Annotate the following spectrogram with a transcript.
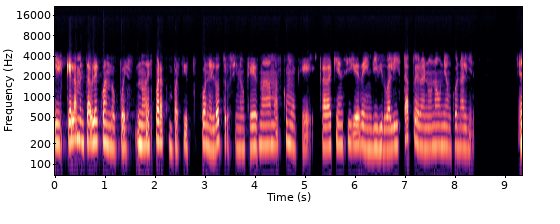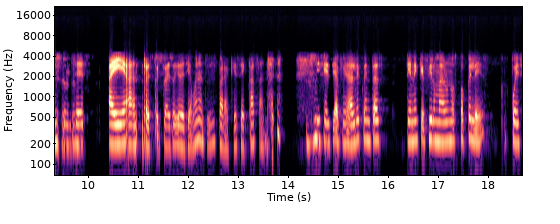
Y qué lamentable cuando pues no es para compartir con el otro, sino que es nada más como que cada quien sigue de individualista, pero en una unión con alguien. Entonces, ahí respecto a eso yo decía, bueno, entonces ¿para qué se casan? Dije, si al final de cuentas tienen que firmar unos papeles, pues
